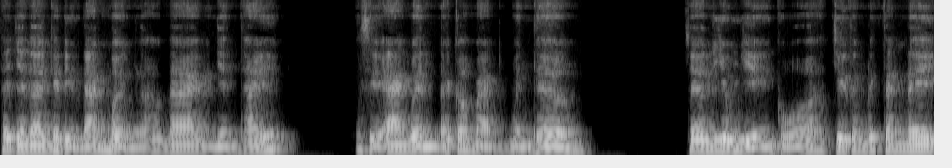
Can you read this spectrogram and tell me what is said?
Thế cho nên cái điều đáng mừng là hôm nay mình nhìn thấy cái sự an bình đã có mặt bình thường trên dung diện của chư tôn đức tăng ni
